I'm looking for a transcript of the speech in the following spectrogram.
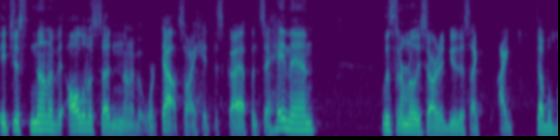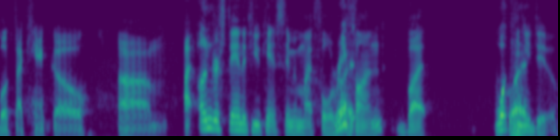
It just none of it. All of a sudden, none of it worked out. So I hit this guy up and say, "Hey, man, listen, I'm really sorry to do this. I, I double booked. I can't go. Um, I understand if you can't send me my full Right. refund, but what can you do?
